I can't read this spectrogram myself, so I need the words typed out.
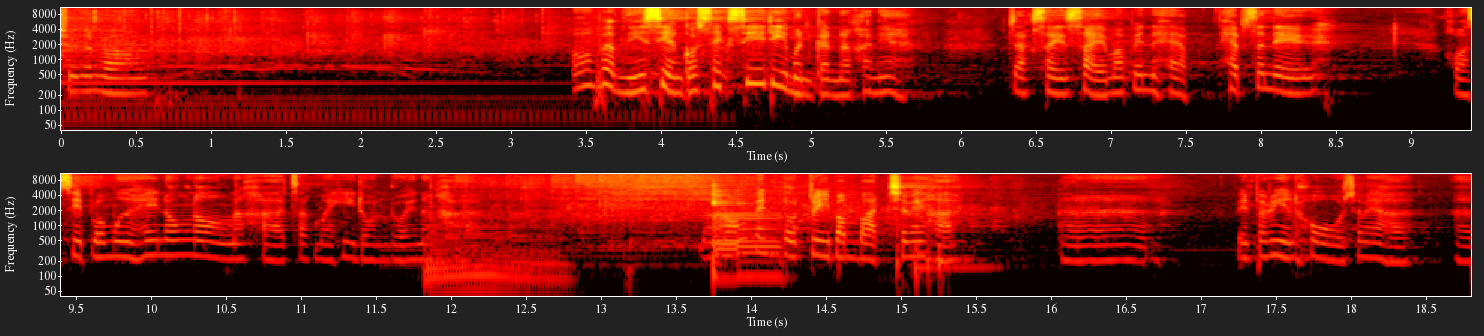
ช่วยกันร้องโอ้แบบนี้เสียงก็เซ็กซี่ดีเหมือนกันนะคะเนี่ย จากใส ๆ มาเป็นแหบแหบเสน่ห์ขอเสียงประมือให้น้อง ๆ นะคะ จากมหิดลด้วยนะคะ น้องเป็นดนตรีบำบัดใช่ไหมคะ อ่า เป็นปริญญาโทใช่ไหมคะ อ่า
